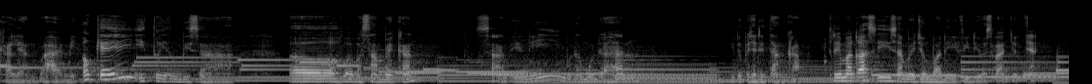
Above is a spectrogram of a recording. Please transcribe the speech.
kalian pahami. Oke, okay, itu yang bisa uh, Bapak sampaikan saat ini. Mudah-mudahan itu bisa ditangkap. Terima kasih, sampai jumpa di video selanjutnya.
